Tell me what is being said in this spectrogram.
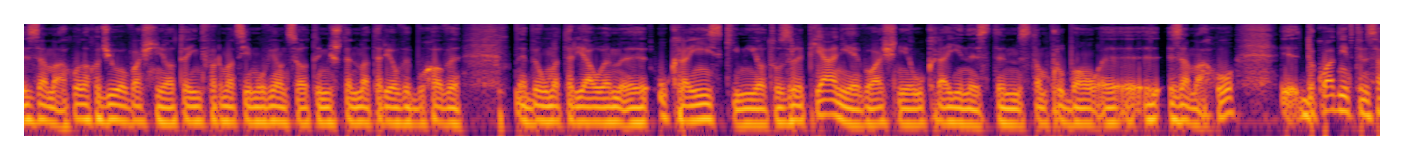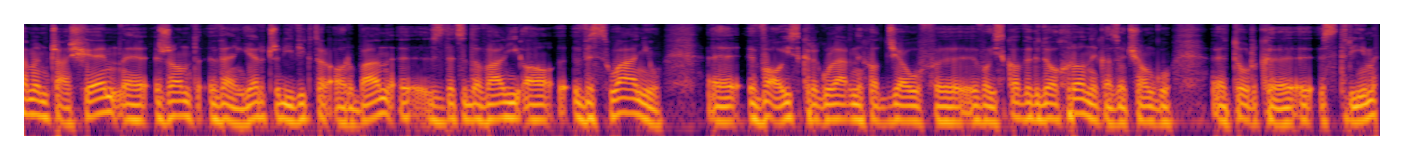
zamachu. No, chodziło właśnie o te informacje mówiące o tym, iż ten materiał wybuchowy był materiałem ukraińskim i o to zlepianie właśnie Ukrainy z, tym, z tą próbą zamachu. Dokładnie w tym samym czasie rząd Węgier, czyli Viktor Orban, zdecydowali o wysłaniu wojsk, regularnych oddziałów wojskowych do ochrony gazociągu Turk Stream.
